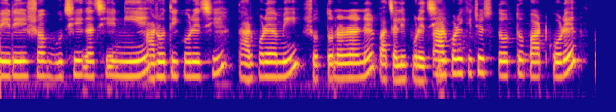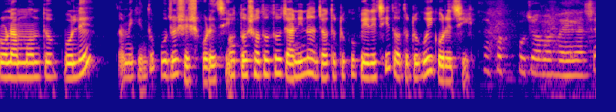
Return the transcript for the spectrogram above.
বেড়ে সব গুছিয়ে গাছিয়ে নিয়ে আরতি করেছি। তারপরে আমি সত্যনারায়ণের পাঁচালি পড়েছি। তারপরে কিছু স্তোত্র পাঠ করে প্রণাম মন্ত্র বলে আমি কিন্তু পুজো শেষ করেছি। অত শত তো জানি না, যতটুকু পেরেছি ততটুকুই করেছি। দেখো, পুজো আমার হয়ে গেছে।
